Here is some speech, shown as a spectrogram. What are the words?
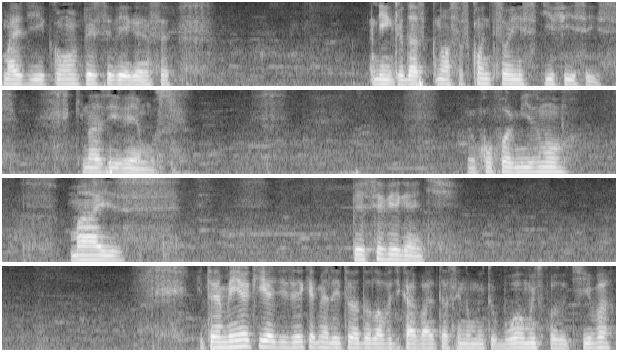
mas de com perseverança dentro das nossas condições difíceis que nós vivemos. O conformismo mais perseverante. Também eu queria dizer que a minha leitura do Olavo de Carvalho está sendo muito boa, muito produtiva.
